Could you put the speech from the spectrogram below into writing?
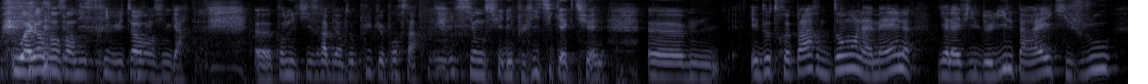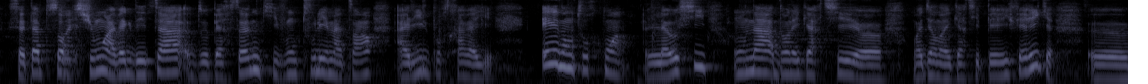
ou alors dans un distributeur dans une gare. Euh, qu'on n'utilisera bientôt plus que pour ça, si on suit les politiques actuelles. Euh, et d'autre part, dans la MEL, il y a la ville de Lille, pareil, qui joue cette absorption avec des tas de personnes qui vont tous les matins à Lille pour travailler. Et dans Tourcoing, là aussi, on a dans les quartiers, euh, on va dire dans les quartiers périphériques, euh,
